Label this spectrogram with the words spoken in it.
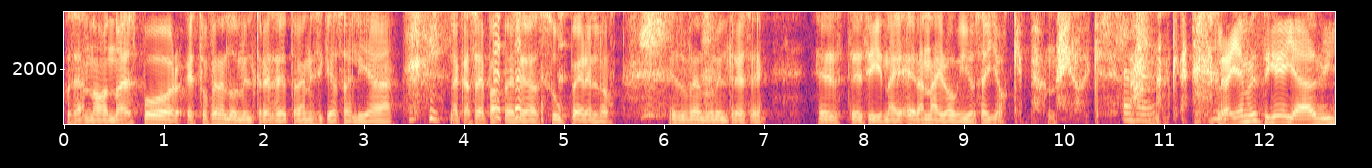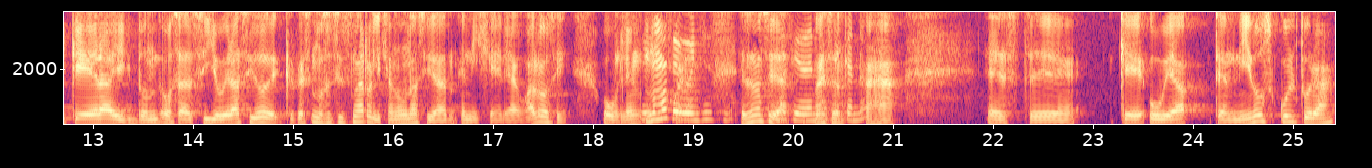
O sea, no, no es por. Esto fue en el 2013, todavía ni siquiera salía La Casa de Papel, supérenlo. Eso fue en el 2013. Este, sí, era Nairobi. O sea, yo, ¿qué pedo Nairobi? ¿Qué es eso? Luego ya investigué y ya vi qué era y dónde. O sea, si yo hubiera sido, de, creo que no sé si es una religión o una ciudad en Nigeria o algo así. O no me acuerdo. es una ciudad. Una ciudad en Ajá. Este, que hubiera tenido su cultura,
